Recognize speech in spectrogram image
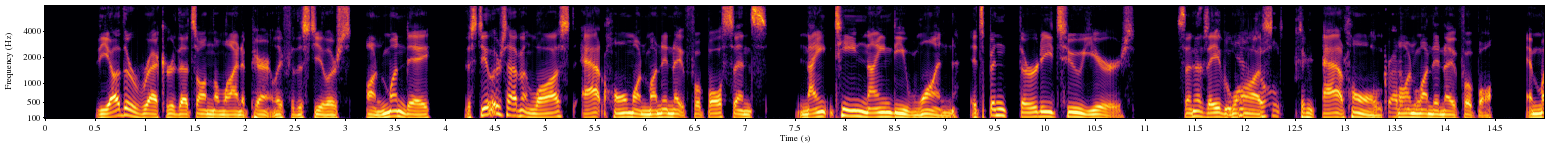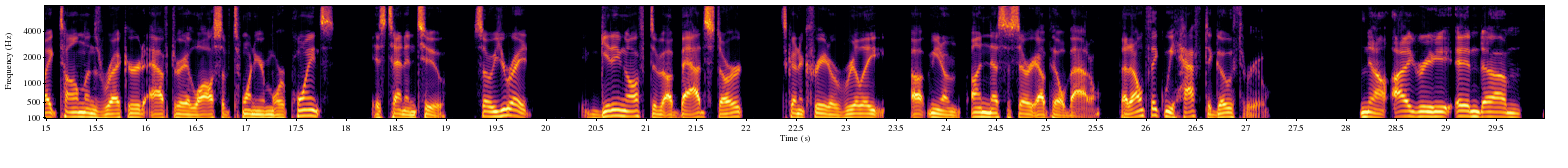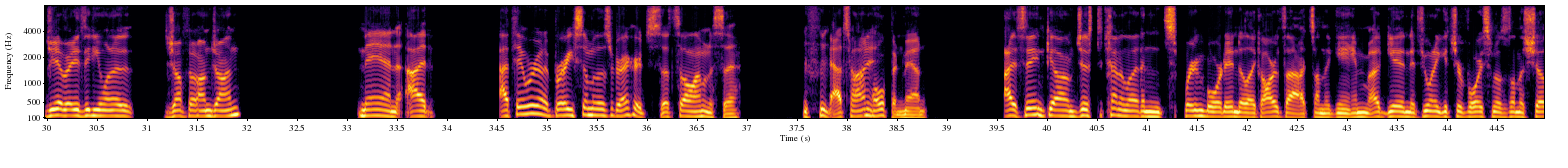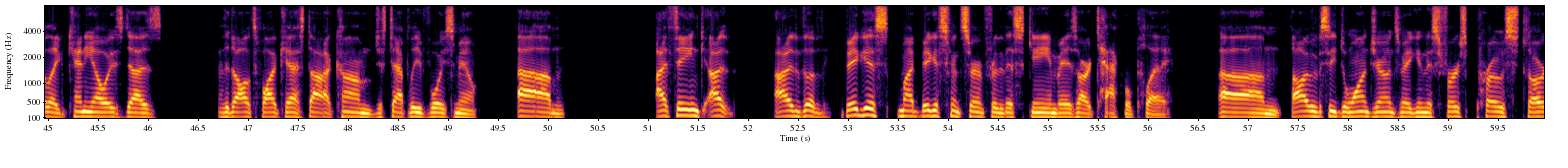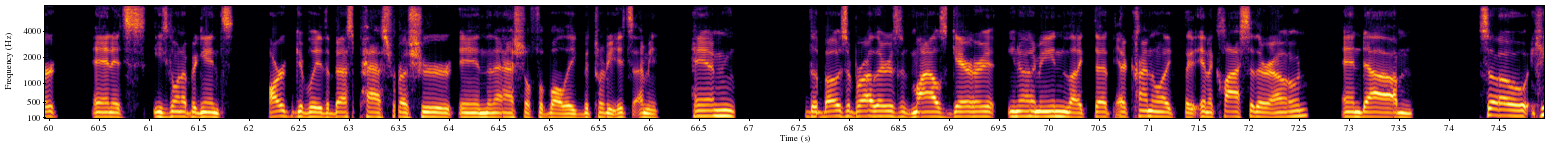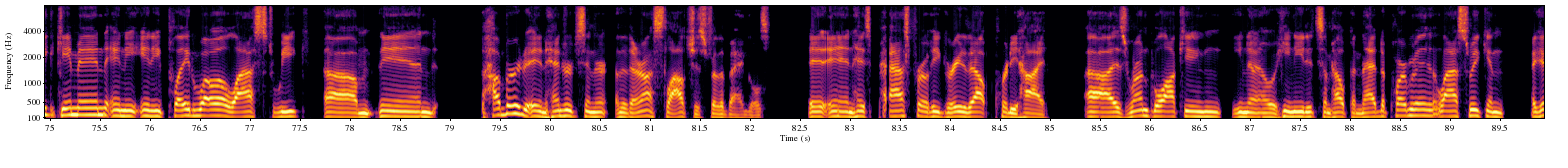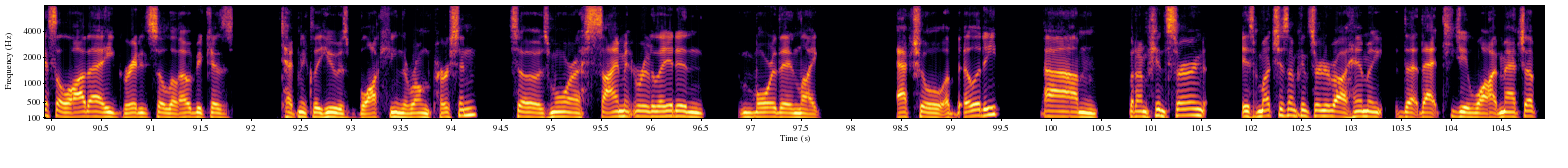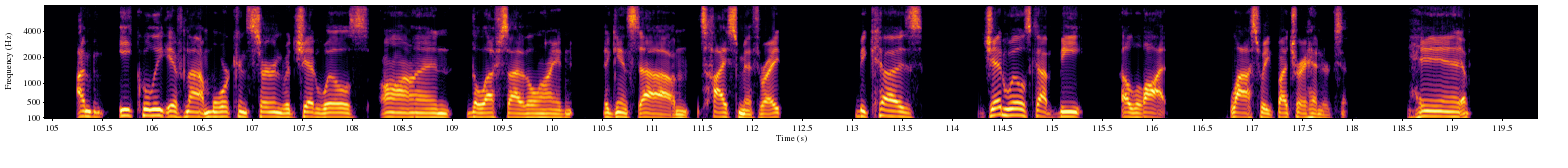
The other record that's on the line apparently for the Steelers on Monday, the Steelers haven't lost at home on Monday Night Football since 1991. It's been 32 years since they've lost at home Incredible. on Monday Night Football. And Mike Tomlin's record after a loss of 20 or more points is 10 and 2. So you're right. Getting off to a bad start, it's going to create a really up, you know, unnecessary uphill battle that I don't think we have to go through. No, I agree. And um, do you have anything you want to jump on, John? Man, I I think we're gonna break some of those records. That's all I'm gonna say. That's what I'm hoping, man. I think um, just to kind of let springboard into like our thoughts on the game. Again, if you want to get your voicemails on the show, like Kenny always does, thedawgspodcast.com, just tap leave voicemail. Um, I think I, I the biggest my biggest concern for this game is our tackle play. Um, obviously, Dawand Jones making his first pro start, and it's he's going up against arguably the best pass rusher in the National Football League. Between it's, I mean, him, the Bosa brothers, and Myles Garrett. You know what I mean? Like that, they're kind of like the, in a class of their own. And um, so he came in and he and he played well last week. Um, and Hubbard and Hendrickson, are, they're not slouches for the Bengals. And, in his pass pro, he graded out pretty high. Uh, his run blocking, you know, he needed some help in that department last week. And I guess a lot of that he graded so low because technically he was blocking the wrong person. So it was more assignment related more than like actual ability. Um, but I'm concerned as much as I'm concerned about him that that TJ Watt matchup. I'm equally, if not more, concerned with Jed Wills on the left side of the line against um, Highsmith, right? Because Jed Wills got beat a lot last week by Trey Hendrickson. And Yep.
